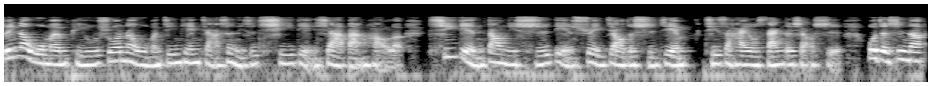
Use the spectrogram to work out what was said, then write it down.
所以呢，我们比如说呢，我们今天假设你是七点下班好了，七点到你十点睡觉的时间，其实还有三个小时。或者是呢，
